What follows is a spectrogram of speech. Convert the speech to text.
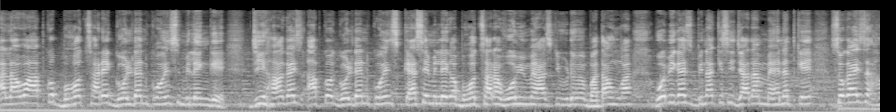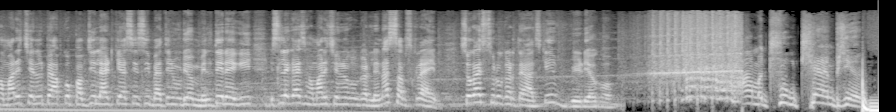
अलावा आपको बहुत सारे गोल्डन कोइंस मिलेंगे। जी हाँ गाइज़ आपको गोल्डन कोइंस कैसे मिलेगा? बहुत सारा वो भी मैं आज की वीडियो में बताऊँगा। वो भी गाइज़ बिना किसी ज़्यादा मेहनत के। सो गाइज़ हमारे चैनल पे आपको पबजी लाइट की ऐसी ऐसी बेहतरीन वीडियो मिलती रहेगी। इसलिए गाइज़ हमारे चैनल को कर लेना सब्सक्राइब सो गाइज़ शुरू करते हैं आज की वीडियो को। I'm a true champion.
